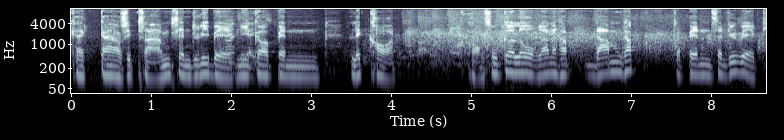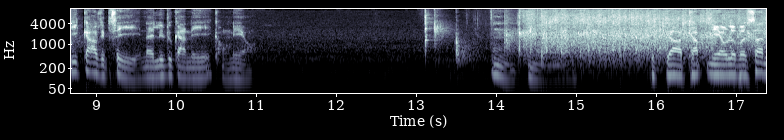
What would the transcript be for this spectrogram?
แค่ 93 เซนจูรี่เบกนี่ก็เป็นเลคคอร์ดของซูเกอร์โลกแล้วนะครับดำครับ จะเป็นเซนจูเบกที่ 94 ในฤดูกาลนี้ของเนียวสุดยอดครับเนียลเลเบอร์สัน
